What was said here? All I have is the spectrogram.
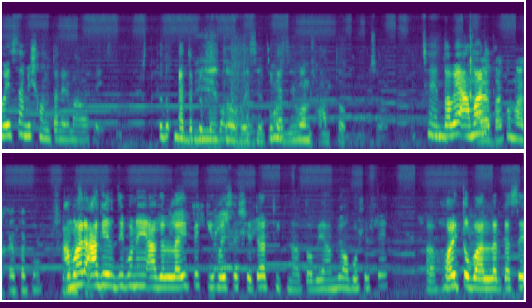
হয়েছে আমি সন্তানের মাও হয়েছি। শুধু এতটুকু হয়েছে তোমার জীবন সার্থক তবে আমার আমার আগের জীবনে আগের লাইফে কি হয়েছে সেটা ঠিক না। তবে আমি অবশেষে হয়তো বা আল্লাহর কাছে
